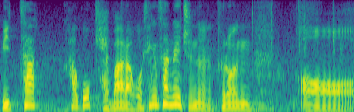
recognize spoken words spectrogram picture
위탁하고 개발하고 생산해주는 그런 어.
